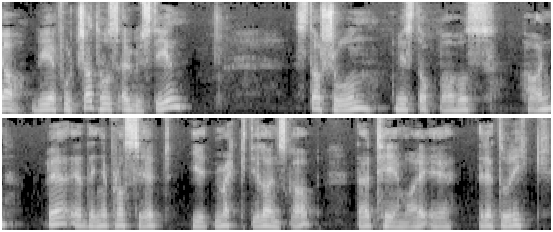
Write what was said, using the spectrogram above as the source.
Ja, vi er fortsatt hos Augustin. Stasjonen vi stoppa hos han ved, er den er plassert i et mektig landskap der temaet er retorikk.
